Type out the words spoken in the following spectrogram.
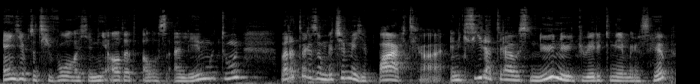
en je hebt het gevoel dat je niet altijd alles alleen moet doen, wat dat er zo'n beetje mee gepaard gaat. En ik zie dat trouwens nu, nu ik werknemers heb,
